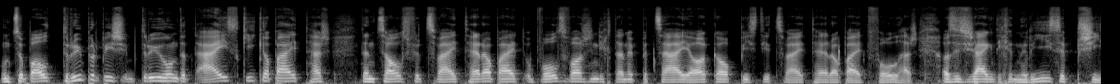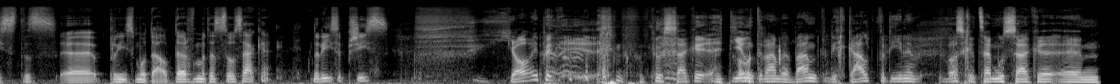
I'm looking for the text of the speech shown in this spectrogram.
Und sobald du drüber bist, 301 Gigabyte hast, dann zahlst du für 2 Terabyte, obwohl es wahrscheinlich dann etwa 10 Jahre geht, bis die 2 Terabyte voll hast. Also es ist eigentlich ein riesen Beschiss, das äh, Preismodell. Darf man das so sagen? Ein riesen Beschiss? Ja, ich, ich muss sagen, die Unternehmen wollen vielleicht Geld verdienen. Was ich jetzt auch muss sagen, ähm,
